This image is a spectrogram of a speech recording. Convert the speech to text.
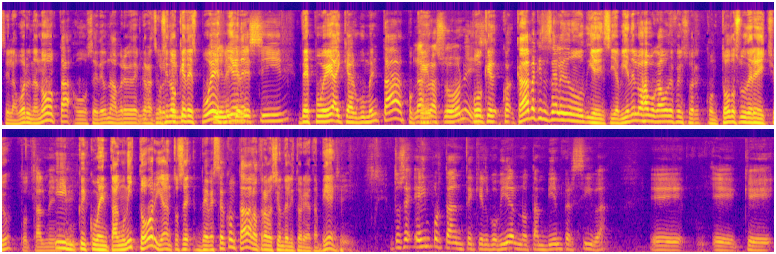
se elabore una nota o se dé una breve declaración, sino que después tiene que decir después hay que argumentar porque, las razones. Porque cada vez que se sale de una audiencia vienen los abogados defensores con todo su derecho Totalmente. Y, cuentan una historia, entonces debe ser contada la otra versión de la historia también. Sí. Entonces es importante que el gobierno también perciba eh, eh, que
